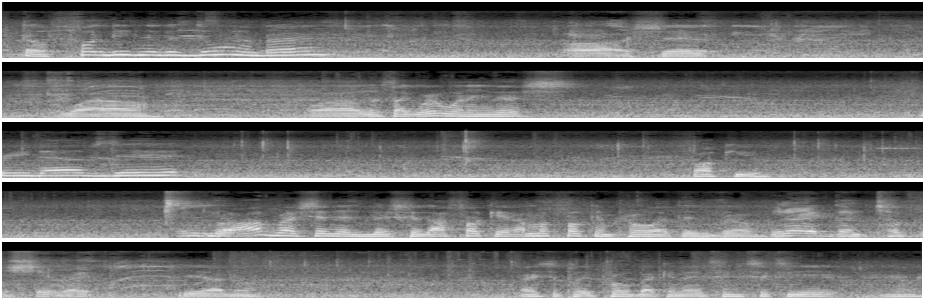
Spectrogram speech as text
What the fuck these niggas doing, bro? Oh shit. Wow. Wow, looks like we're winning this. Free dubs, dude. Fuck you. Bro, I'll rush in this bitch because I fucking I'm a fucking pro at this, bro. You know that gun tough as shit, right? Yeah, I know. I used to play pro back in 1968. You know?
